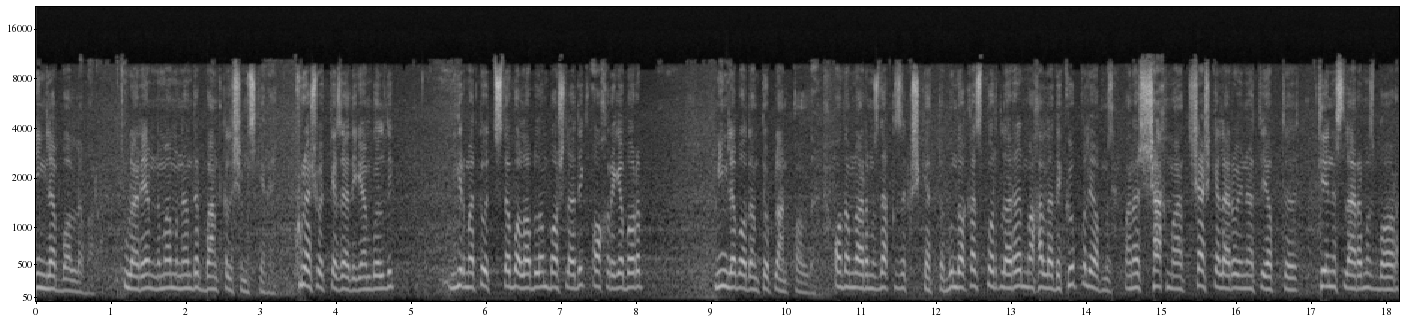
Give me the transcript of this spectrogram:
minglab bolalar bor. Ular ham nima bilandir band qilishimiz kerak. Kurash o'tkazadigan bo'ldik. Yigirmata o'ttizta bola bilan boshladik. Oxiriga borib minglab odam to'planib qoldi. Odamlarimizda qiziqish katta. Bunaqa sportlari mahallada ko'p qilyapmiz. Mana shaxmat shashkalar o'ynatyapti tennislarimiz bor.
